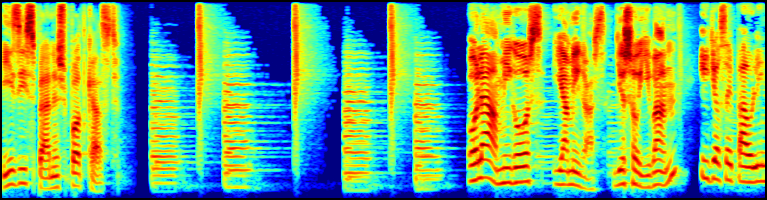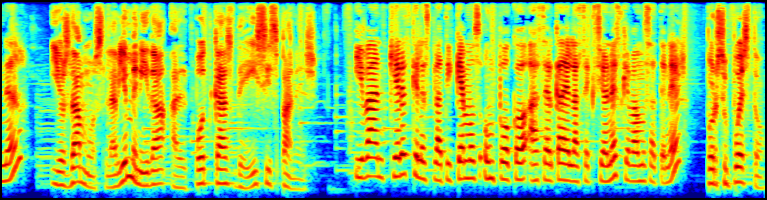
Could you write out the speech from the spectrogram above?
Easy Spanish Podcast. Hola amigos y amigas, yo soy Iván Y yo soy Paulina. y os damos la bienvenida al podcast de Easy Spanish. Iván, ¿quieres que les platiquemos un poco acerca de las secciones que vamos a tener? Por supuesto,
